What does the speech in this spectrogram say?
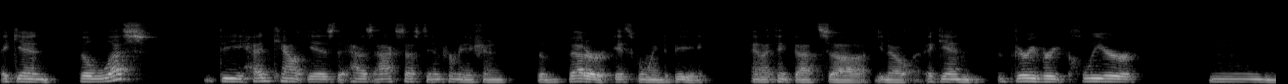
again, the less the headcount is that has access to information, the better it's going to be. And I think that's, uh, you know, again, very, very clear, mm,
